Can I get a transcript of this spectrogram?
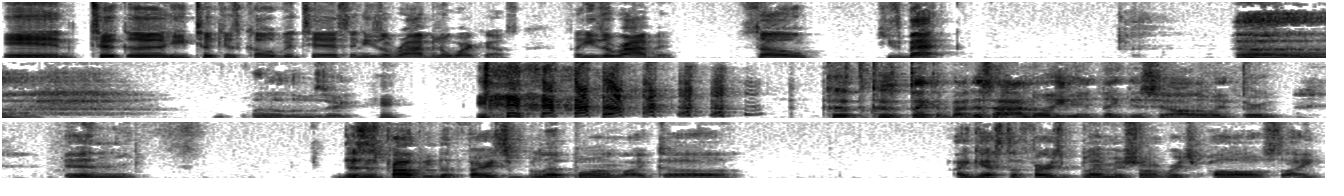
and took a he took his COVID test and he's arriving to workouts. So he's arriving. So he's back. what a loser. Cause, cause think about it. this. Is how I know he didn't think this shit all the way through, and this is probably the first blip on like uh, I guess the first blemish on Rich Paul's like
